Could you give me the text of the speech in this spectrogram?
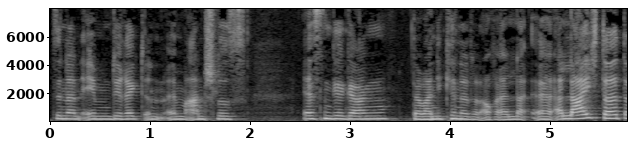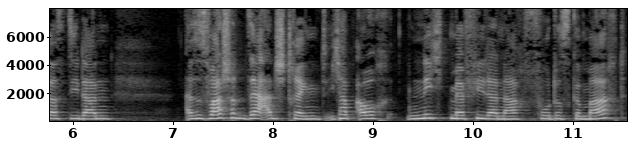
Sind dann eben direkt in, im Anschluss essen gegangen. Da waren die Kinder dann auch erle äh, erleichtert, dass die dann. Also es war schon sehr anstrengend. Ich habe auch nicht mehr viel danach Fotos gemacht.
